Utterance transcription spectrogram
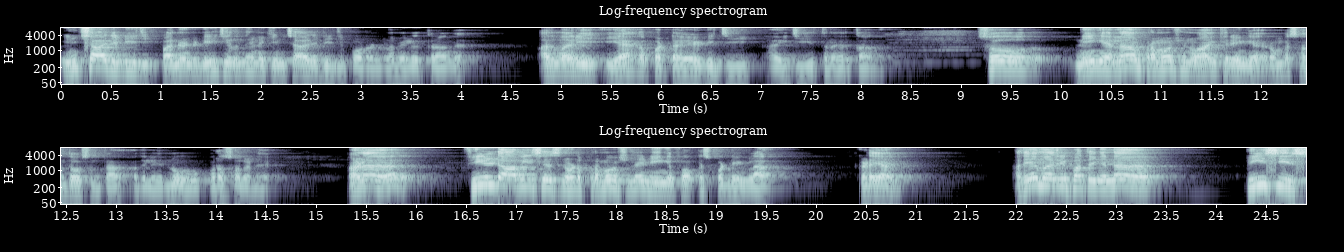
இன்சார்ஜ் டிஜி பன்னெண்டு டிஜி இருந்து எனக்கு இன்சார்ஜ் டிஜி போடுற நிலைமையில் இருக்கிறாங்க. அது மாதிரி ஏகப்பட்ட ஏடிஜி ஐஜி இத்தனை இருக்காங்க. ஸோ நீங்கள் எல்லாம் ப்ரமோஷன் வாங்கிக்கிறீங்க. ரொம்ப சந்தோஷம் தான் இன்னும் குறை சொல்லலை. ஆனால் ஃபீல்டு ஆஃபீஸர்ஸ்னோட ப்ரமோஷனை நீங்கள் ஃபோக்கஸ் பண்ணீங்களா? கிடையாது. அதே மாதிரி பார்த்தீங்கன்னா பிசிஸ்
